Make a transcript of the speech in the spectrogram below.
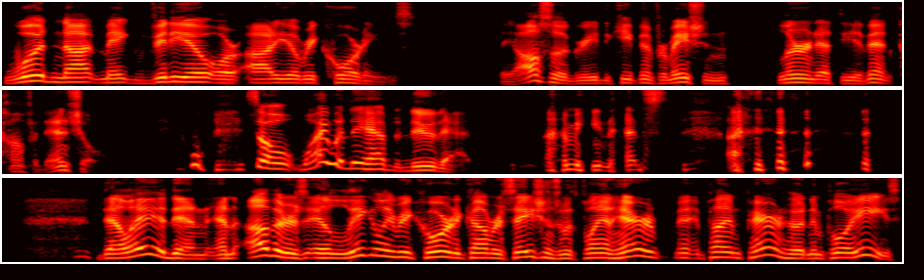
would not make video or audio recordings. They also agreed to keep information learned at the event confidential. so, why would they have to do that? I mean, that's. Daleiden and others illegally recorded conversations with Planned, Planned Parenthood employees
